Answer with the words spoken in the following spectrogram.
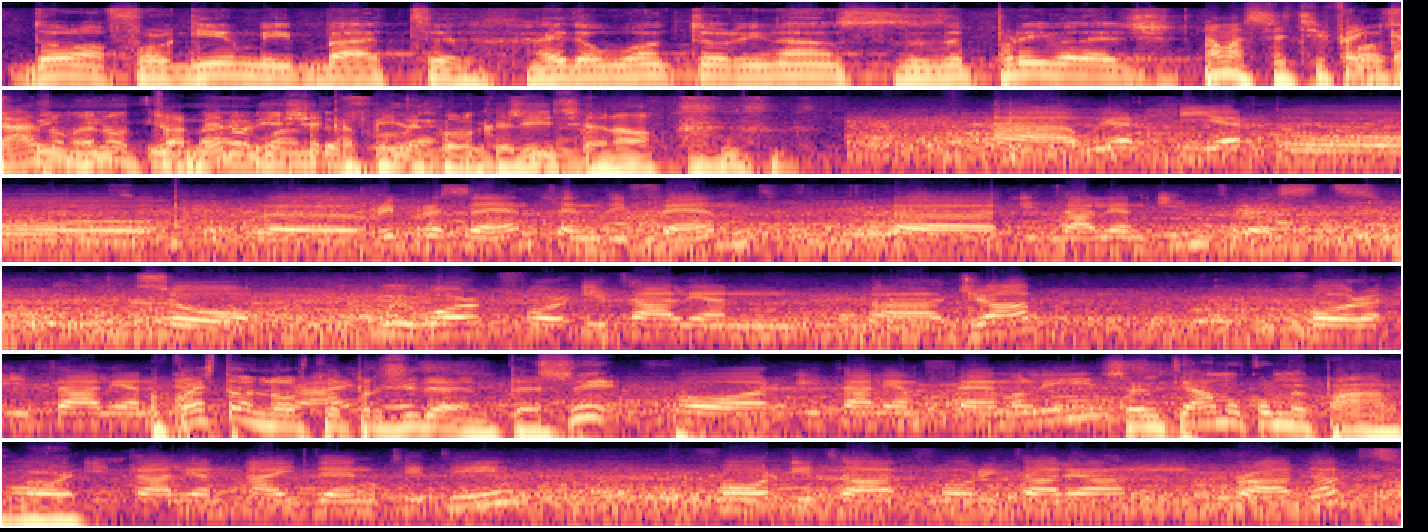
Don't forgive me, but I don't want to renounce the privilege. No, ma se ci fai caso, almeno, cioè, almeno riesci a capire quello che dice, no? Uh, we are here to uh, represent and defend uh, Italian interests. So we work for Italian uh, job, for Italian Questo è il nostro presidente. Sì. for Italian families, Sentiamo come parla. for Italian identity, for, Ita- for Italian products.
